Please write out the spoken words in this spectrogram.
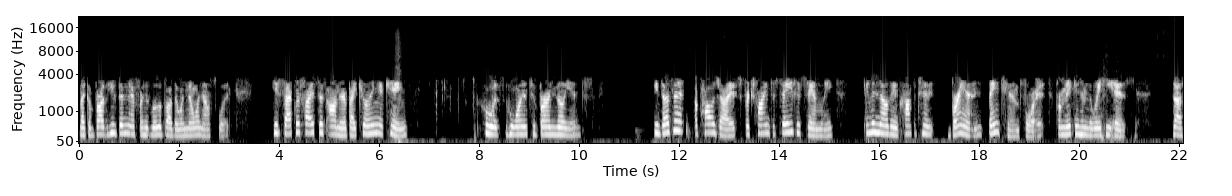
like a brother. He's been there for his little brother when no one else would. He sacrificed his honor by killing a king who was who wanted to burn millions. He doesn't apologize for trying to save his family, even though the incompetent Bran thanked him for it, for making him the way he is. Thus,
